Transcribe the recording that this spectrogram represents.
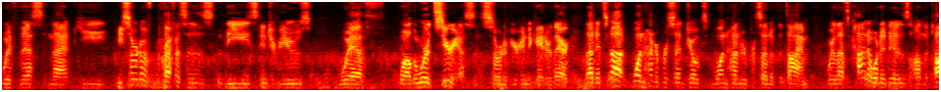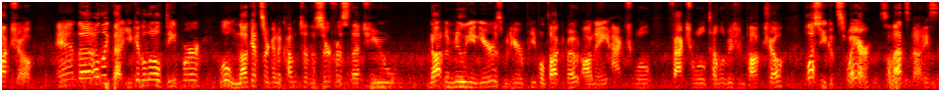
with this in that he he sort of prefaces these interviews with well the word serious is sort of your indicator there that it's not 100% jokes 100% of the time where that's kind of what it is on the talk show. And uh, I like that. You get a little deeper little nuggets are going to come to the surface that you not in a million years would hear people talk about on a actual factual television talk show. Plus you could swear so that's nice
